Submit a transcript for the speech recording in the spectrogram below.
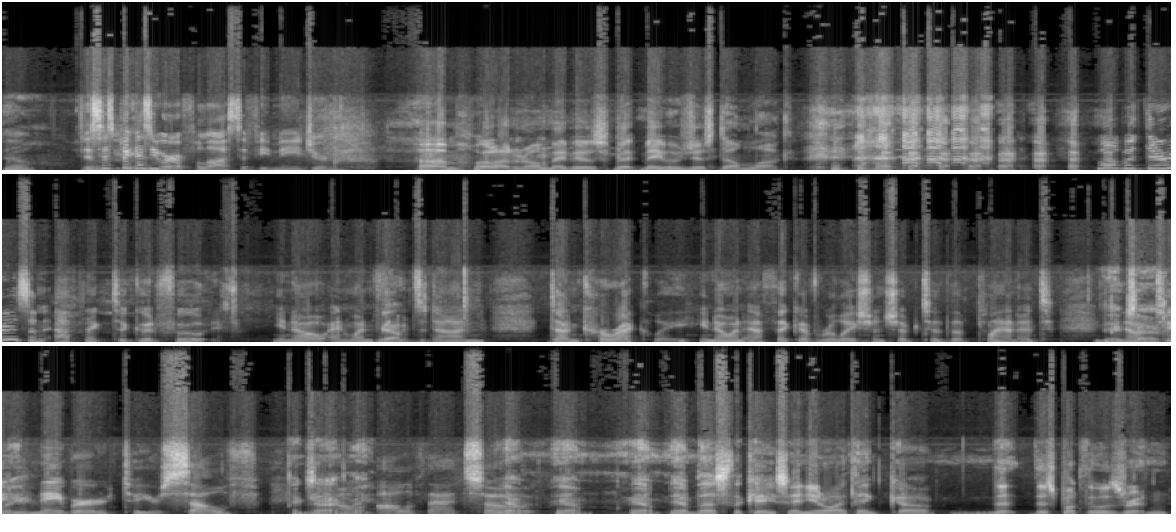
yeah. Is this because you were a philosophy major? Um, well, I don't know. Maybe it was maybe it was just dumb luck. well, but there is an ethic to good food, you know, and when Yeah. food's done done correctly, you know, an ethic of relationship to the planet, you know, to your neighbor, to yourself, you know, Exactly. all of that. So Yeah, yeah, yeah, yeah. That's the case. And you know, I think uh, the, this book that was written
